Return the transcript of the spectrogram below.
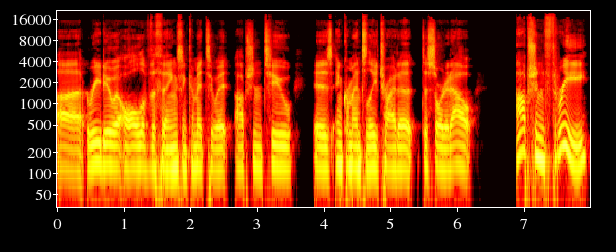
uh, redo all of the things and commit to it. Option two is incrementally try to to sort it out. Option three,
